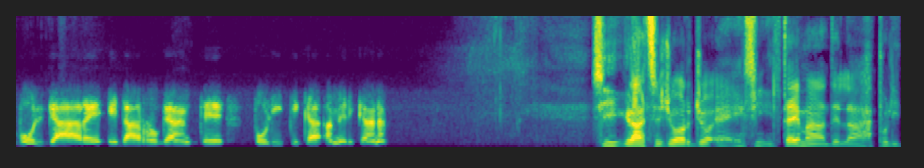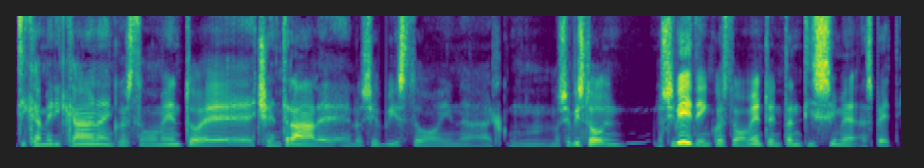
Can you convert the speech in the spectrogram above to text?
volgare ed arrogante politica americana? Sì, grazie Giorgio. Eh, sì, il tema della politica americana in questo momento è centrale, eh, lo si è visto, in, lo si, è visto in, lo si vede in questo momento in tantissimi aspetti.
